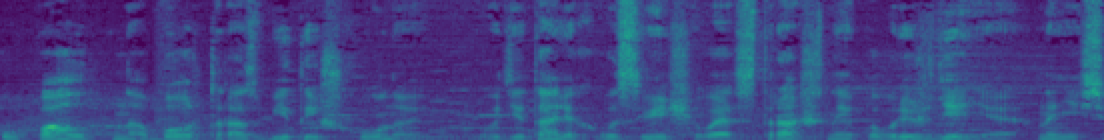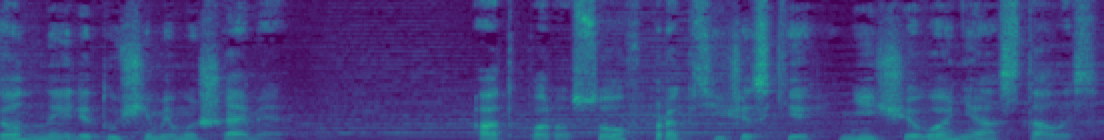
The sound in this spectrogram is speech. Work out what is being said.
упал на борт разбитой шхуны, в деталях высвечивая страшные повреждения, нанесенные летучими мышами. От парусов практически ничего не осталось.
